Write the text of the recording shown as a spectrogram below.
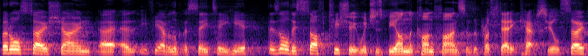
but also shown, uh, if you have a look at the CT here, there's all this soft tissue which is beyond the confines of the prostatic capsule. So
